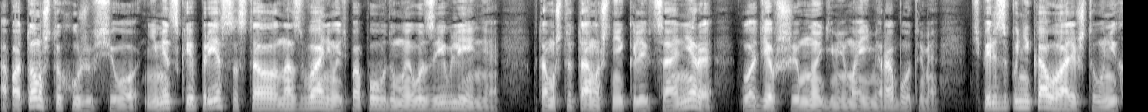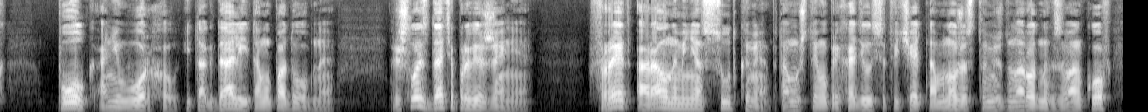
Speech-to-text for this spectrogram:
а потом, что хуже всего, немецкая пресса стала названивать по поводу моего заявления, потому что тамошние коллекционеры, владевшие многими моими работами, теперь запаниковали, что у них полк, а не Ворхол и так далее и тому подобное. Пришлось дать опровержение. Фред орал на меня сутками, потому что ему приходилось отвечать на множество международных звонков –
